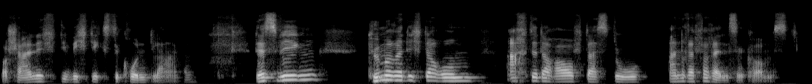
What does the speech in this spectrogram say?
wahrscheinlich die wichtigste Grundlage. Deswegen kümmere dich darum, achte darauf, dass du an Referenzen kommst.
